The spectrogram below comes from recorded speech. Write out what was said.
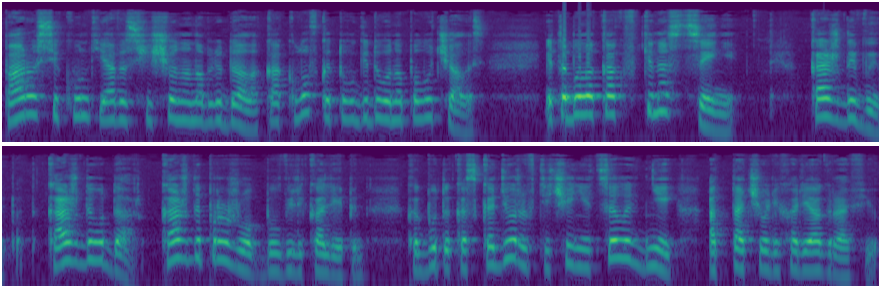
Пару секунд я восхищенно наблюдала, как ловко это у Гедеона получалось. Это было как в киносцене. Каждый выпад, каждый удар, каждый прыжок был великолепен, как будто каскадеры в течение целых дней оттачивали хореографию.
